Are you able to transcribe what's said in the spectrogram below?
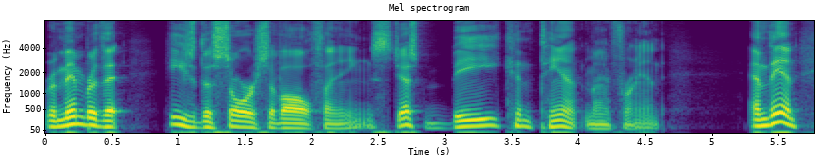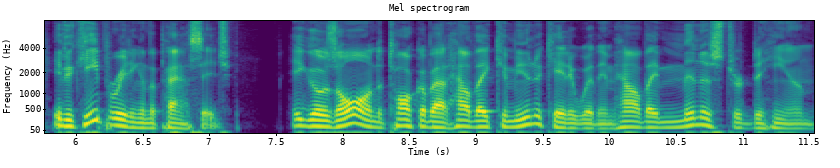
Remember that He's the source of all things. Just be content, my friend. And then, if you keep reading in the passage, he goes on to talk about how they communicated with him, how they ministered to him.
